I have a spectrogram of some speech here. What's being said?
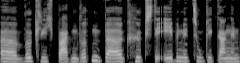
äh, wirklich Baden-Württemberg höchste Ebene zugegangen.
